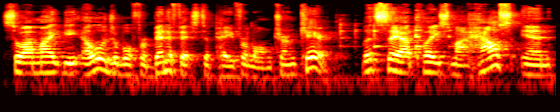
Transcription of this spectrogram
So I might be eligible for benefits to pay for long term care. Let's say I place my house in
